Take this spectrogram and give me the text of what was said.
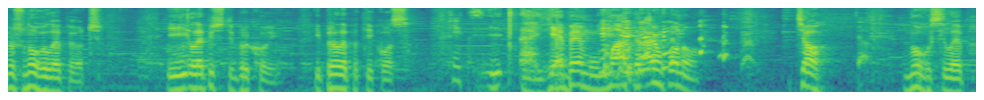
Imaš mnogo lepe oči. I lepi su ti brkovi. I prelepa ti je kosa. Kiks. I e, jebem u mater, ajmo ponovo. Ćao. Ćao. Mnogo si lepa.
